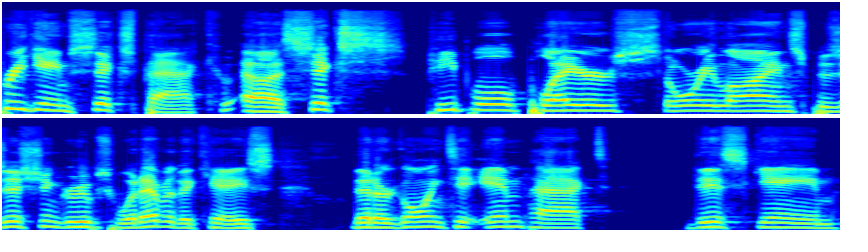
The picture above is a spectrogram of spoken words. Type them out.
pregame six pack, uh, six people, players, storylines, position groups, whatever the case, that are going to impact this game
